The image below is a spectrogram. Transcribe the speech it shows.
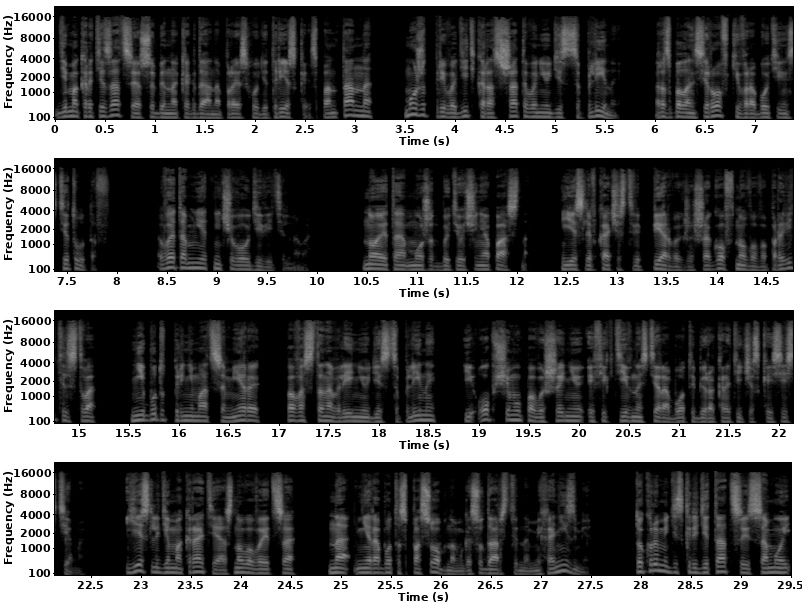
Демократизация, особенно когда она происходит резко и спонтанно, может приводить к расшатыванию дисциплины, разбалансировки в работе институтов. В этом нет ничего удивительного. Но это может быть очень опасно, если в качестве первых же шагов нового правительства не будут приниматься меры по восстановлению дисциплины и общему повышению эффективности работы бюрократической системы. Если демократия основывается на неработоспособном государственном механизме, то кроме дискредитации самой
